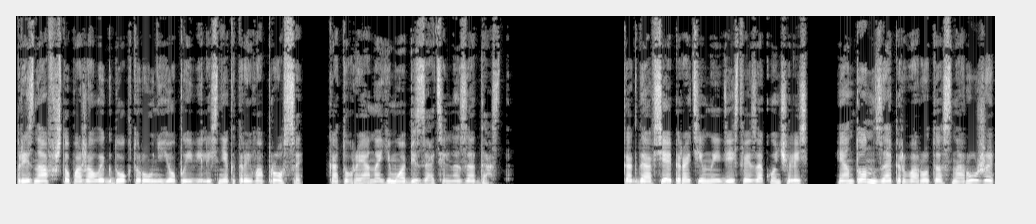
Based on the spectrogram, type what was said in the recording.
признав, что, пожалуй, к доктору у нее появились некоторые вопросы, которые она ему обязательно задаст. Когда все оперативные действия закончились, и Антон запер ворота снаружи,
